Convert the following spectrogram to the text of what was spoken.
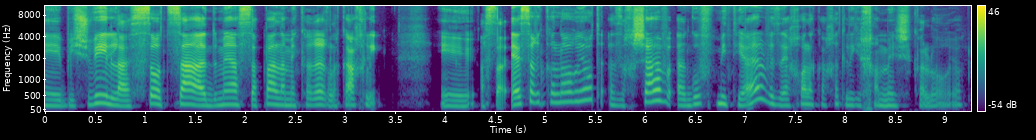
אה, בשביל לעשות צעד מהספה למקרר לקח לי אה, 10 קלוריות אז עכשיו הגוף מתייעל וזה יכול לקחת לי 5 קלוריות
